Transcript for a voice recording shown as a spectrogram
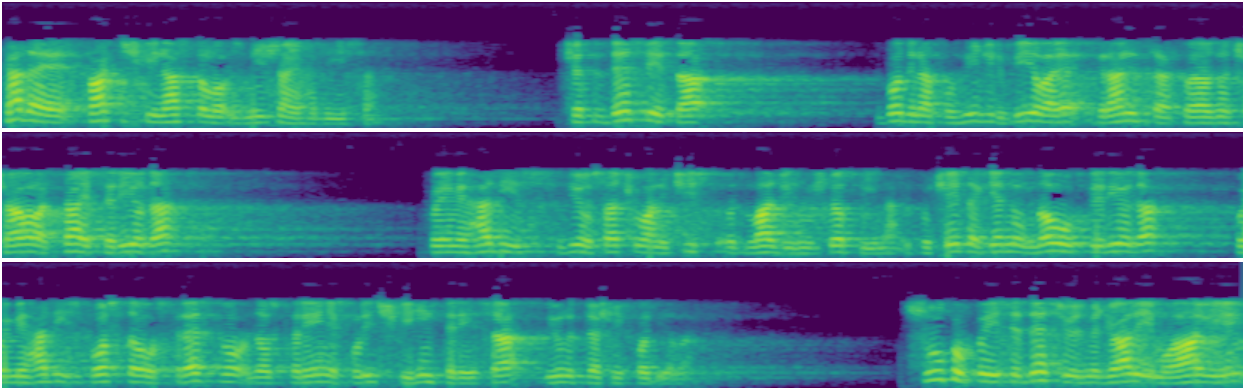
Kada je faktički nastalo izmišljanje hadisa? 40. godina po Hidžri bila je granica koja je označavala kraj perioda kojim je hadis bio sačuvan i čist od lađih mišljotina i početak jednog novog perioda kojim je hadis postao sredstvo za ostvarenje političkih interesa i unutrašnjih podjela. Sukob koji se desio između Alije i Muavije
